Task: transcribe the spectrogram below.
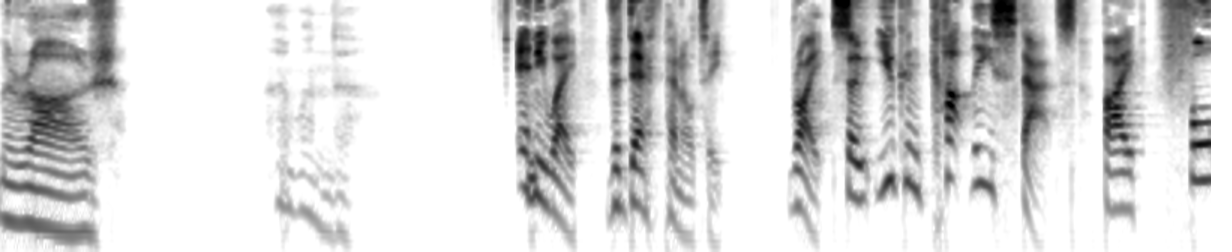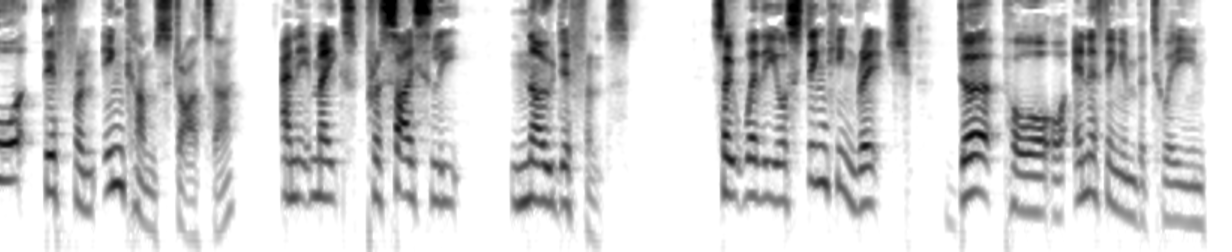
Mirage. I wonder. Anyway, the death penalty. Right, so you can cut these stats by four different income strata and it makes precisely no difference. So whether you're stinking rich, dirt poor, or anything in between,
